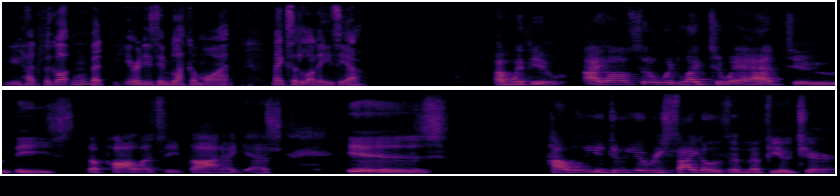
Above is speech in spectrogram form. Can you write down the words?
you had forgotten but here it is in black and white. Makes it a lot easier. I'm with you. I also would like to add to these the policy thought i guess is how will you do your recitals in the future?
